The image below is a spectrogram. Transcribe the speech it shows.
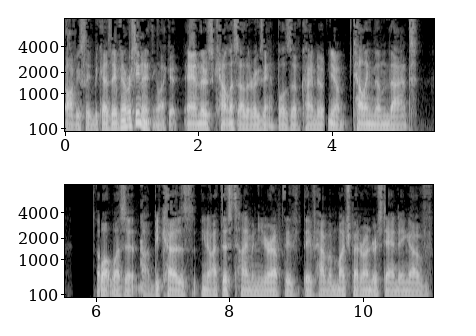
obviously because they've never seen anything like it. And there's countless other examples of kind of, you know, telling them that what was it? Uh, because, you know, at this time in Europe, they've, they've have a much better understanding of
